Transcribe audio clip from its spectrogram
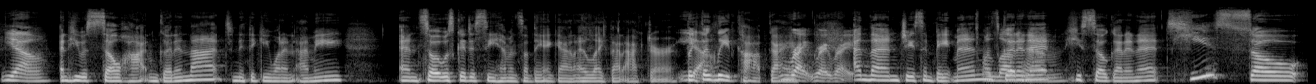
yeah. and he was so hot and good in that and i think he won an emmy and so it was good to see him in something again i like that actor like Yeah. the lead cop guy Right, right, right. and then jason bateman was good in him. it he's so good in it He's so.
